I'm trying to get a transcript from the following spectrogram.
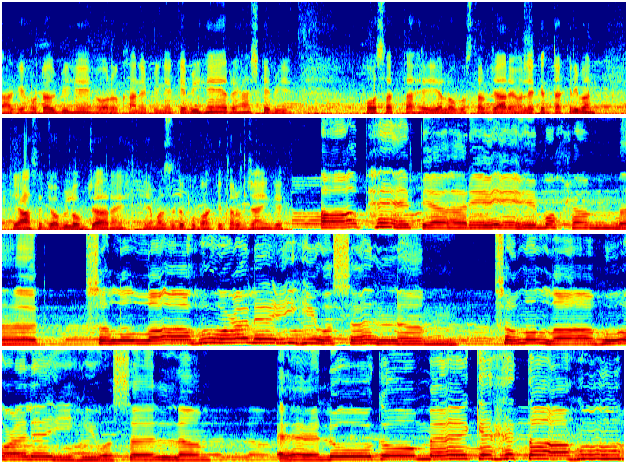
आगे होटल भी हैं और खाने पीने के भी हैं रिहाइश के भी हैं। हो सकता है ये लोग उस तरफ़ जा रहे हो, लेकिन तकरीबन यहाँ से जो भी लोग जा रहे हैं, ये मस्जिद कुबा की तरफ़ जाएँगे। आप हैं प्यारे मोहम्मद ए लोगो, मैं कहता हूँ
